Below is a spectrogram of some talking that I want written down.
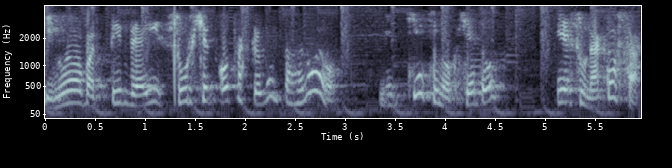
Y luego a partir de ahí surgen otras preguntas de nuevo. ¿Y qué es un objeto? ¿Qué es una cosa?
